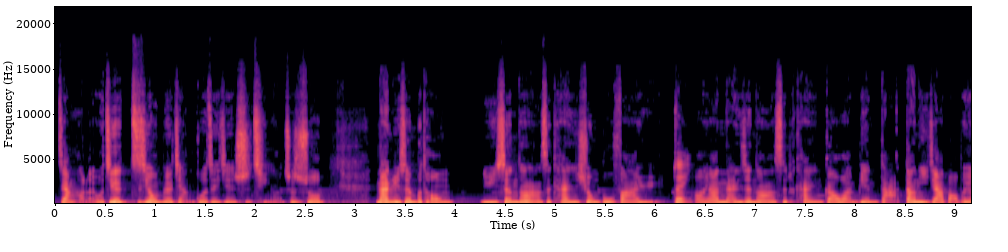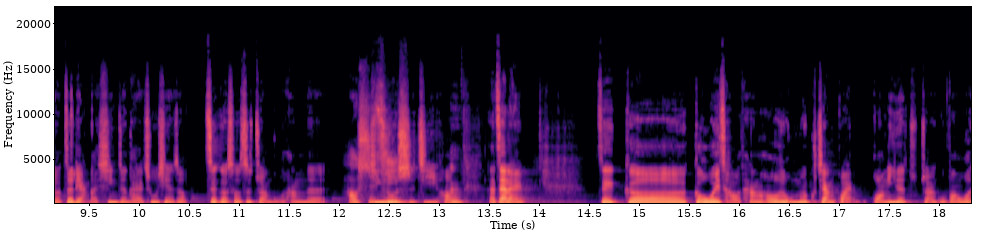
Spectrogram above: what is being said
这样好了。我记得之前我们有讲过这件事情啊，就是说男女生不同。女生通常是看胸部发育，对，哦，然后男生通常是看睾丸变大。当你家宝贝有这两个性征开始出现的时候，这个时候是转骨汤的进入时机哈、嗯。那再来这个狗尾草汤，或者我们讲广广义的转骨方，我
